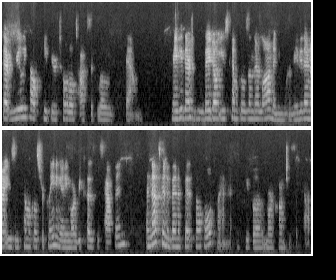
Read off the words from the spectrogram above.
that really help keep your total toxic load down. Maybe they're, they don't use chemicals on their lawn anymore. Maybe they're not using chemicals for cleaning anymore because this happened. And that's going to benefit the whole planet if people are more conscious of that.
